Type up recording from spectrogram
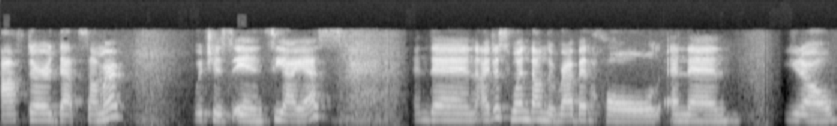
after that summer, which is in CIS. And then I just went down the rabbit hole and then, you know,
